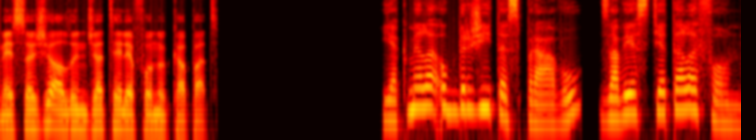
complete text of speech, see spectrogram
Mesajı alınca telefonu kapat. Jakmile obdržíte zprávu, zavěstěte telefon.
